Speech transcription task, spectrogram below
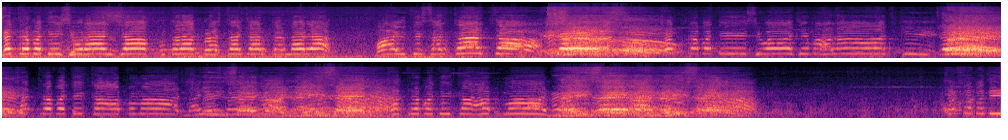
छत्रपती शिवरायांच्या पुतळ्यात भ्रष्टाचार करणाऱ्या महायुती सरकारचा. छत्रपती शिवाजी महाराज की. छत्रपती का अपमान? नहीं सहेगा छत्रपती का अपमान? नहीं सहेगा नहीं सहेगा छत्रपती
